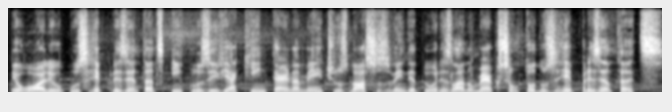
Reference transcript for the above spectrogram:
eu olho os representantes, inclusive aqui internamente, os nossos vendedores lá no Mercos são todos representantes.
